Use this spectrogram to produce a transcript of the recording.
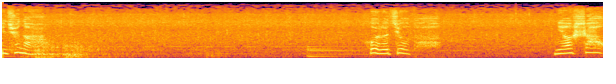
你去哪儿？为了救他，你要杀我？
